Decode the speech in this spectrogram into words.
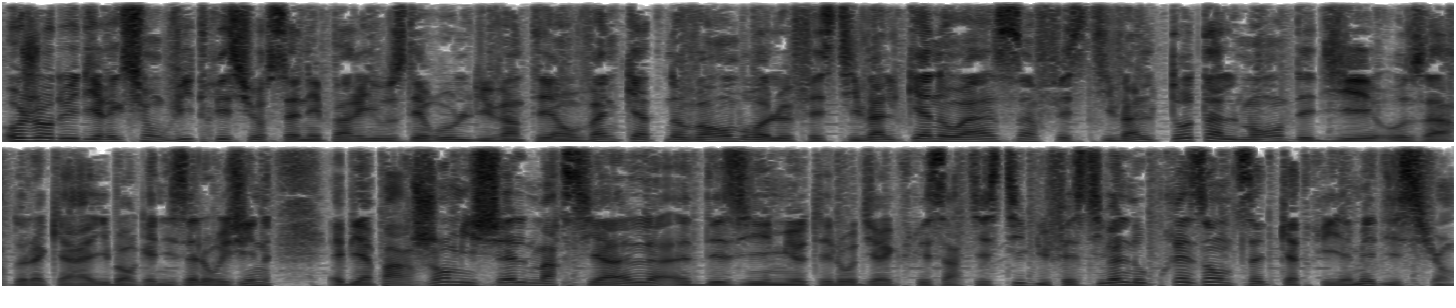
Aujourd'hui, direction Vitry-sur-Seine et Paris où se déroule du 21 au 24 novembre le festival Canoas, un festival totalement dédié aux arts de la Caraïbe organisé à l'origine eh bien par Jean-Michel Martial. Daisy Miotello, directrice artistique du festival, nous présente cette quatrième édition.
